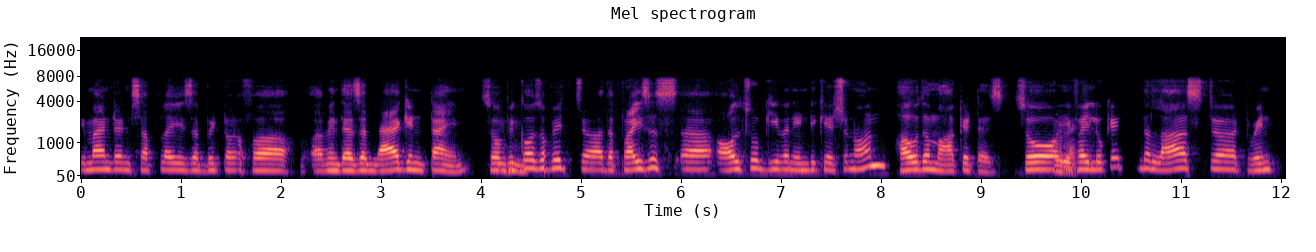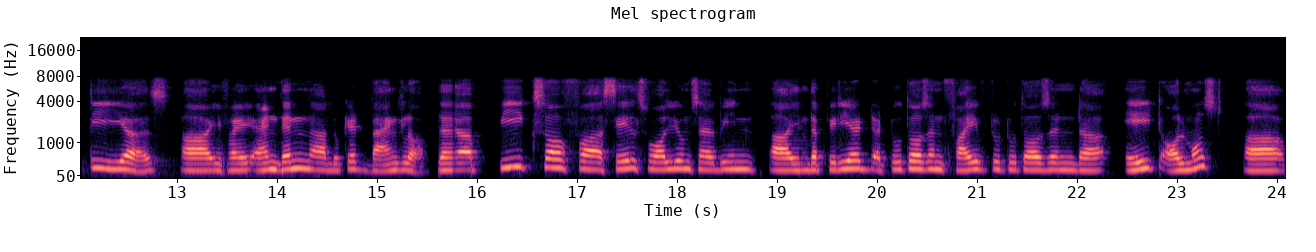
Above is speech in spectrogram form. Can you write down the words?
demand and supply is a bit of a, I mean, there's a lag in time. So Mhm. because of which uh, the prices uh, also give an indication on how the market is. So if I look at the last uh, 20 years, uh, if I and then uh, look at Bangalore, the peaks of uh, sales volumes have been uh, in the period uh, 2005 to 2008 almost uh,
